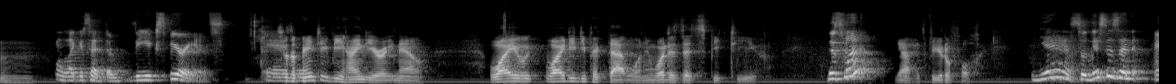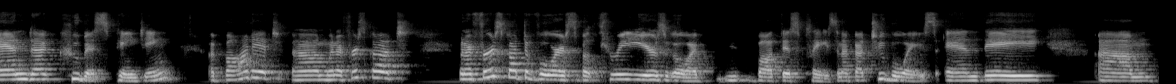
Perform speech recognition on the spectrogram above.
Mm-hmm. Like I said, the the experience and so the painting behind you right now, why why did you pick that one, and what does it speak to you? This one? Yeah, it's beautiful. Yeah, so this is an Anda Kubis painting. I bought it um, when I first got when I first got divorced about three years ago. I bought this place, and I've got two boys, and they um,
